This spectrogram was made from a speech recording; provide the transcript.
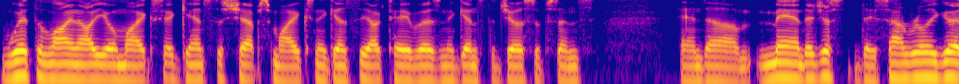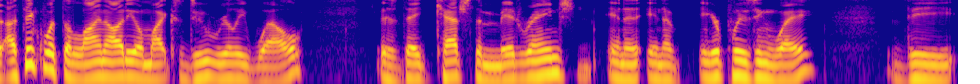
with the line audio mics against the Schoeps mics and against the Octavas and against the Josephsons. And um, man, they just they sound really good. I think what the line audio mics do really well is they catch the mid range in a in a ear pleasing way. the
